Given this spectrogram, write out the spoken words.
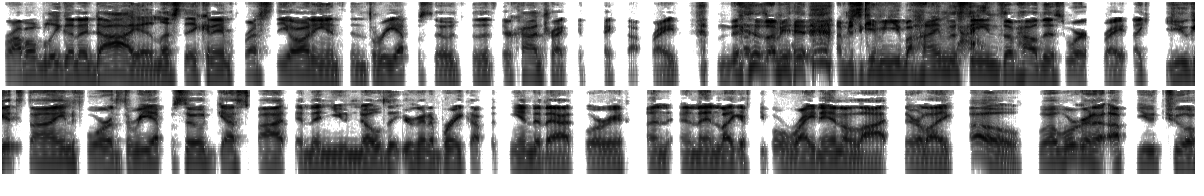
probably gonna die unless they can impress the audience in three episodes so that their contract gets picked up, right? I mean, I'm just giving you behind the scenes of how this works, right? Like, you get signed for a three episode guest spot, and then you know that you're gonna break up at the end of that, or and and then like if people write in a lot, they're like, oh, well, we're gonna up you to a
